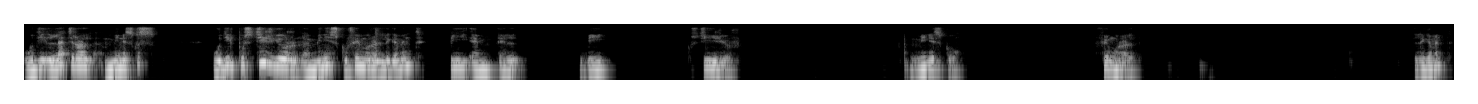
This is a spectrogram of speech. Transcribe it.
ودي ال lateral meniscus ودي ال posterior meniscofemoral ligament P M L P posterior menisco femoral. Ligament.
